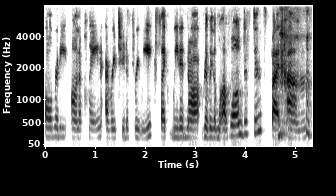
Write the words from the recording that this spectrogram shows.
already on a plane every two to three weeks. Like we did not really love long distance, but um,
